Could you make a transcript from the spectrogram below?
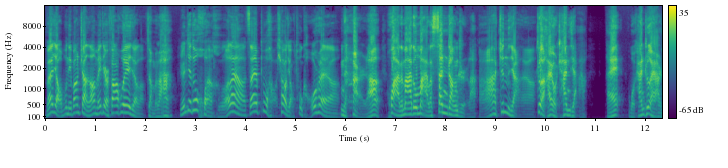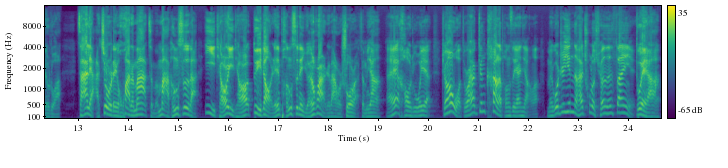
崴脚部那帮战狼没地儿发挥去了。怎么了？人家都缓和了呀，咱也不好跳脚吐口水啊。哪儿啊？话他妈都骂了三张纸了啊！真的假的呀？这还有掺假？哎，我看这样，刘卓，咱俩就是这个话他妈怎么骂彭斯的，一条一条对照人彭斯那原话，给大伙说说，怎么样？哎，好主意！正好我昨儿还真看了彭斯演讲了，美国之音呢还出了全文翻译。对啊，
